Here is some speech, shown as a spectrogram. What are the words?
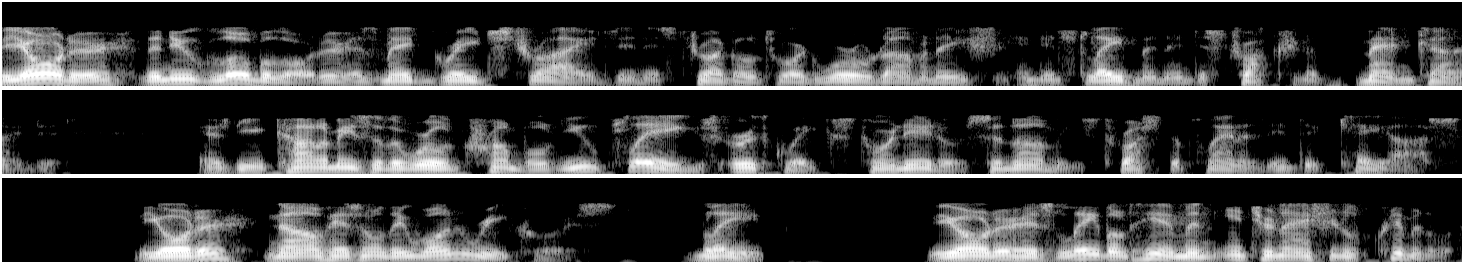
The order, the new global order, has made great strides in its struggle toward world domination and enslavement and destruction of mankind. As the economies of the world crumble, new plagues, earthquakes, tornadoes, tsunamis thrust the planet into chaos. The order now has only one recourse blame. The order has labeled him an international criminal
